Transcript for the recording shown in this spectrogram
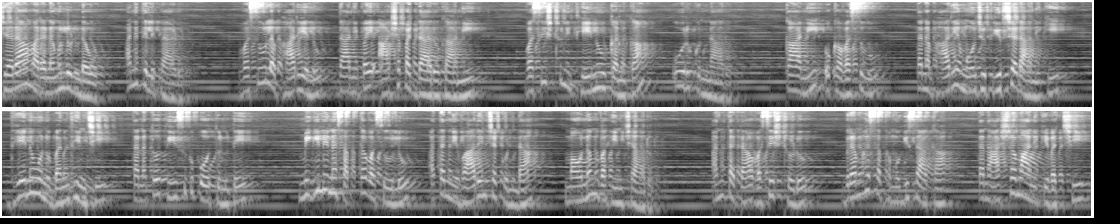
జరామరణములుండవు అని తెలిపాడు. వసూల భార్యలు దానిపై ఆశపడ్డారు కాని వశిష్ఠుని ధేనువు కనుక ఊరుకున్నారు. కానీ ఒక వసువు తన భార్య మోజు తీర్చడానికి ధేనువును బంధించి తనతో తీసుకుపోతుంటే మిగిలిన సప్త వసువులు అతన్ని వారించకుండా మౌనం వహించారు. అంతటా వశిష్ఠుడు బ్రహ్మసభ ముగిశాక తన ఆశ్రమానికి వచ్చి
